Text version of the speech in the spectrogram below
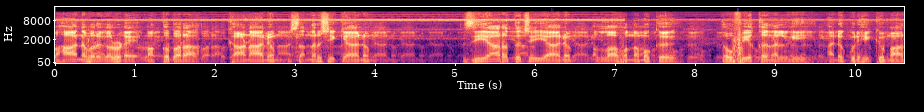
മഹാനവറുകളുടെ മക്കുബറ കാണാനും സന്ദർശിക്കാനും സിയാറത്ത് ചെയ്യാനും അള്ളാഹു നമുക്ക് തൗഫീഖ് നൽകി അനുഗ്രഹിക്കുമാർ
